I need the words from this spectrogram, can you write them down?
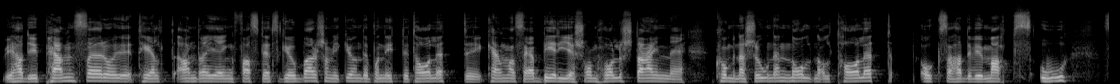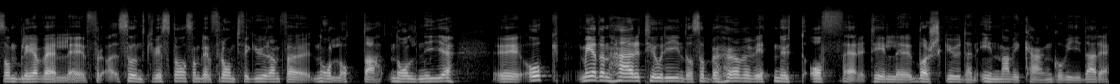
Vi hade ju Penser och ett helt andra gäng fastighetsgubbar som gick under på 90-talet. kan man säga Birgersson, Holstein, kombinationen 00-talet och så hade vi Mats O som blev väl eh, Sundqvist då, som blev frontfiguren för 08-09. Eh, och med den här teorin då så behöver vi ett nytt offer till eh, börsguden innan vi kan gå vidare.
